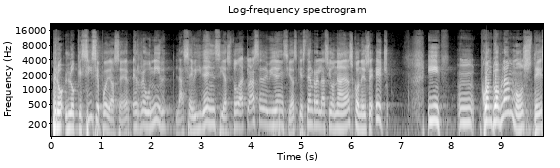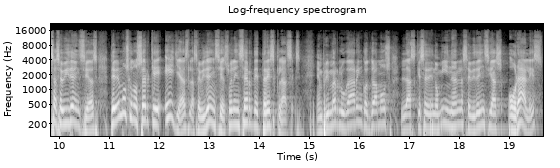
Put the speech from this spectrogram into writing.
Pero lo que sí se puede hacer es reunir las evidencias, toda clase de evidencias que estén relacionadas con ese hecho. Y cuando hablamos de esas evidencias, debemos conocer que ellas, las evidencias, suelen ser de tres clases. En primer lugar, encontramos las que se denominan las evidencias orales,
